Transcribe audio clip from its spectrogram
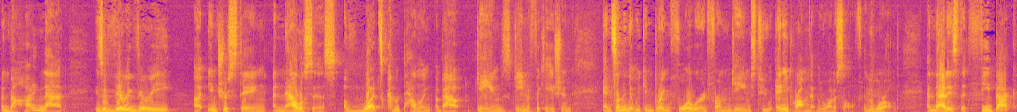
And behind that is a very, very uh, interesting analysis of what's compelling about games, gamification, and something that we can bring forward from games to any problem that we want to solve in the mm-hmm. world. And that is that feedback,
